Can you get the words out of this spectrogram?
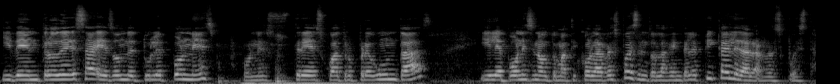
Y dentro de esa es donde tú le pones, pones tres, cuatro preguntas y le pones en automático la respuesta. Entonces la gente le pica y le da la respuesta.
